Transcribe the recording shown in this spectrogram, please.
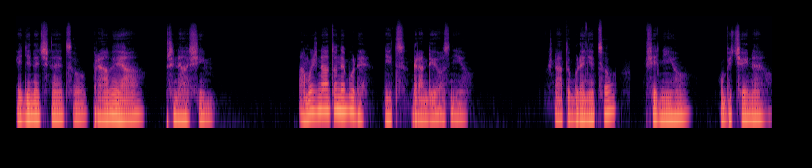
jedinečné, co právě já přináším? A možná to nebude nic grandiozního. Možná to bude něco všedního, obyčejného.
